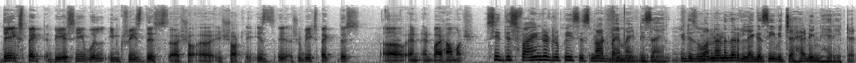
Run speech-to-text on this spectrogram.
they expect BSE will increase this uh, sho- uh, shortly. Is uh, should we expect this, uh, and and by how much? See, this 500 rupees is not by my design. It is one another legacy which I had inherited.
